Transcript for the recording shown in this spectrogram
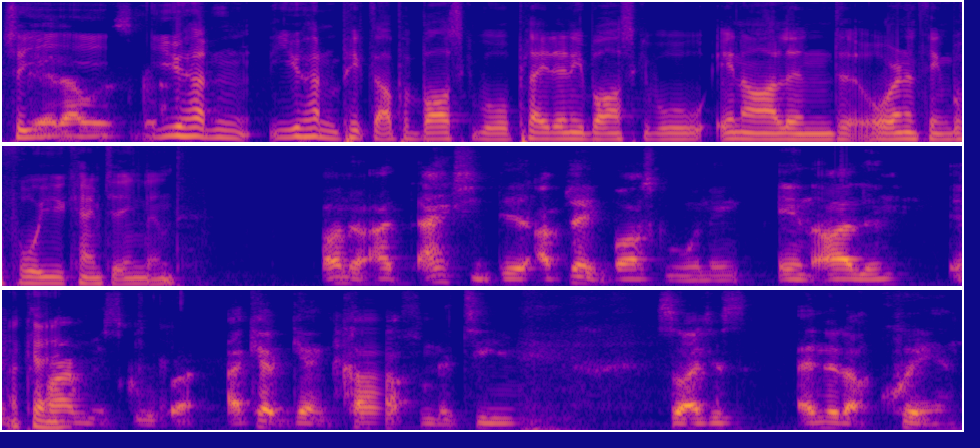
so yeah, you, was, you hadn't you hadn't picked up a basketball, played any basketball in Ireland or anything before you came to England. Oh no, I actually did. I played basketball in in Ireland in okay. primary school, but I kept getting cut from the team, so I just ended up quitting.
